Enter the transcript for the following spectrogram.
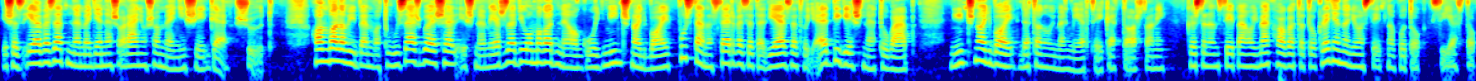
és az élvezet nem egyenes arányos a mennyiséggel, sőt. Ha valamiben ma túlzásba esel, és nem érzed jól magad, ne aggódj, nincs nagy baj, pusztán a szervezeted jelzett, hogy eddig és ne tovább. Nincs nagy baj, de tanulj meg mértéket tartani. Köszönöm szépen, hogy meghallgattatok, legyen nagyon szép napotok, sziasztok!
